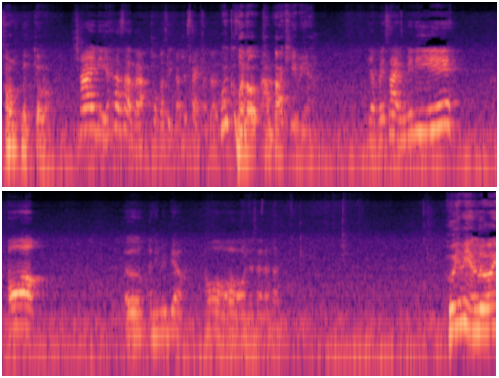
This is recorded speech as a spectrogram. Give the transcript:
เอามันมันเกี่ยวหรอใช่ดิถ้าใส่ตาปกติเราไปใส่มันจะเฮ้ยก็เหมือนเราทำตาเคมีอะอย่าไปใส่มันไม่ดีเอาออก เออ อันนี้ไม่เบี้ยวเอาออกเอาออกเอาออกเดี๋ยวใส่ตาสั้นเฮ้ยไม่เห็นเลย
